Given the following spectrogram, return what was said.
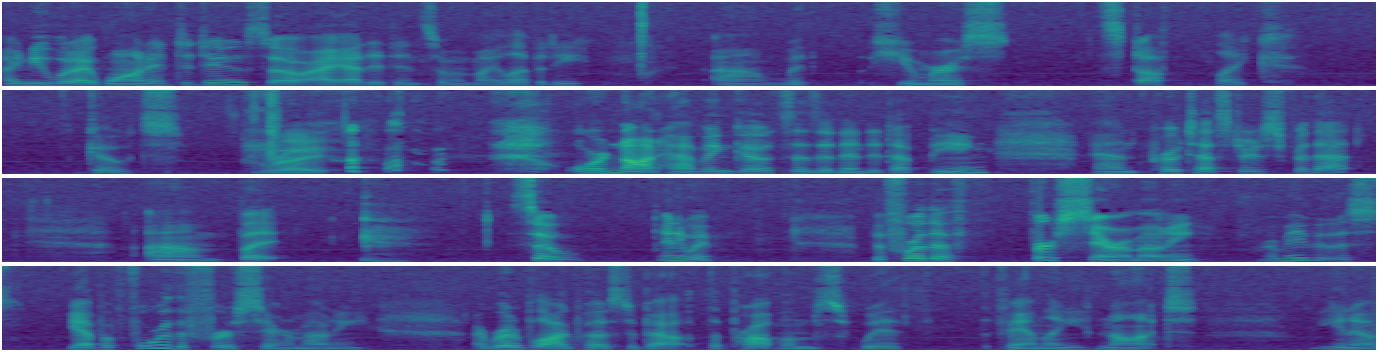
I knew what I wanted to do, so I added in some of my levity um, with humorous stuff like goats Right. or not having goats as it ended up being, and protesters for that. Um, but so anyway, before the first ceremony, or maybe it was yeah before the first ceremony, I wrote a blog post about the problems with the family not, you know,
